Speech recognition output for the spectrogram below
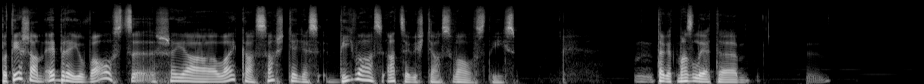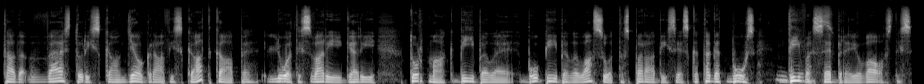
Patiešām ebreju valsts šajā laikā sašķeļas divās atsevišķās valstīs. Tagad mazliet tāda vēsturiskā un geogrāfiskā atkāpe ļoti svarīga arī turpmāk bībelē, bībele lasot, tas parādīsies, ka tagad būs divas ebreju valstis.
